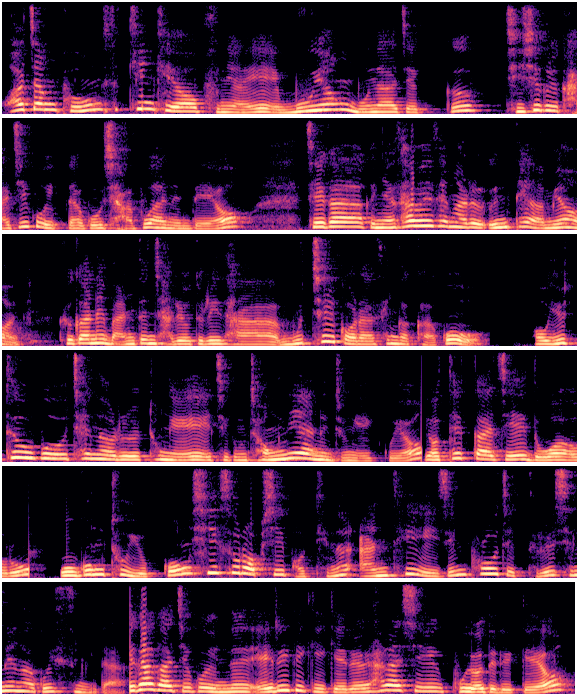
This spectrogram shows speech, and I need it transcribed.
화장품, 스킨케어 분야의 무형 문화재급 지식을 가지고 있다고 자부하는데요. 제가 그냥 사회생활을 은퇴하면 그간에 만든 자료들이 다 묻힐 거라 생각하고 어, 유튜브 채널을 통해 지금 정리하는 중에 있고요. 여태까지의 노하우로 50260 시술 없이 버티는 안티에이징 프로젝트를 진행하고 있습니다. 제가 가지고 있는 LED 기계를 하나씩 보여드릴게요.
